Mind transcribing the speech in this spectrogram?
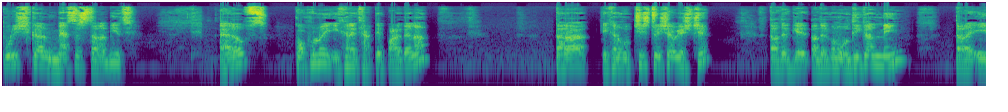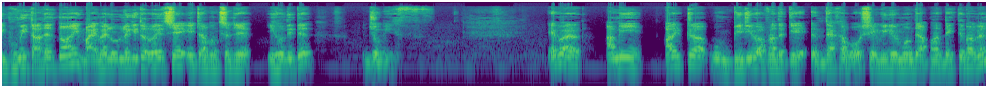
পরিষ্কার মেসেজ তারা দিয়েছে। অ্যারবস কখনোই এখানে থাকতে পারবে না। তারা এখানে উচ্ছিষ্ট হিসাবে এসছে। তাদেরকে, তাদের কোনো অধিকার নেই। তারা এই ভূমি তাদের নয়, বাইবেল উল্লেখিত রয়েছে, এটা হচ্ছে যে ইহুদিদের জমি। এবার আমি আরেকটা ভিডিও আপনাদেরকে দেখাবো, সেই ভিডিওর মধ্যে আপনারা দেখতে পাবেন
